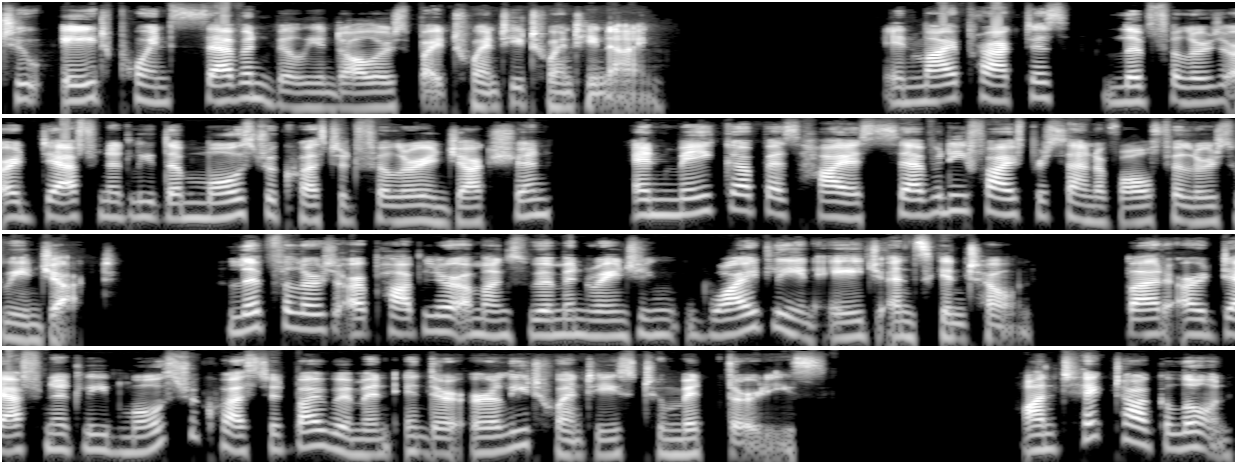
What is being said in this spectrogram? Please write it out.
to $8.7 billion by 2029. In my practice, lip fillers are definitely the most requested filler injection and make up as high as 75% of all fillers we inject. Lip fillers are popular amongst women ranging widely in age and skin tone but are definitely most requested by women in their early 20s to mid 30s. On TikTok alone,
